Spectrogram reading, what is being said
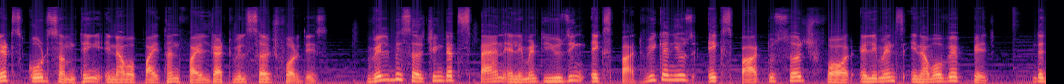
let's code something in our python file that will search for this We'll be searching that span element using xpath. We can use xpath to search for elements in our web page. The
